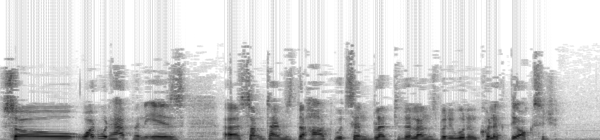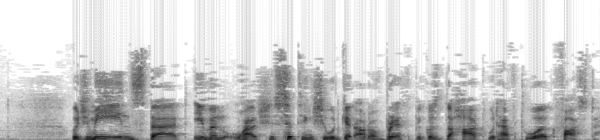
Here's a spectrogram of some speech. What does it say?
So what would happen is uh, sometimes the heart would send blood to the lungs, but it wouldn't collect the oxygen. Which means that even while she's sitting, she would get out of breath because the heart would have to work faster.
